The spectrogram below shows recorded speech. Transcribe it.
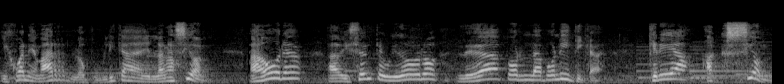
y Juan Emar lo publica en La Nación. Ahora a Vicente Huidobro le da por la política, crea Acción,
